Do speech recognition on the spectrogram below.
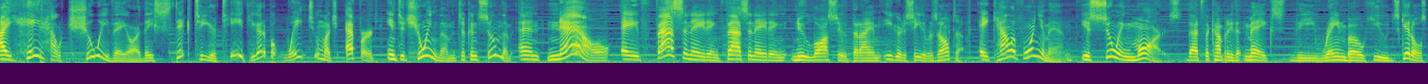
I hate how chewy they are. They stick to your teeth. You got to put way too much effort into chewing them to consume them. And now, a fascinating, fascinating new lawsuit that I am eager to see the result of. A California man is suing Mars, that's the company that makes the rainbow hued Skittles,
